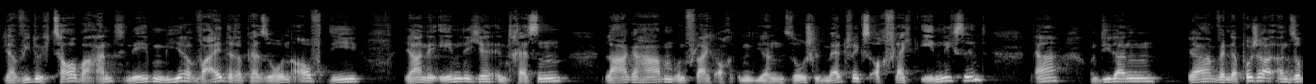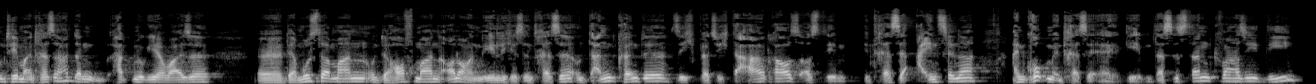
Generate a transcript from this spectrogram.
ja wie durch Zauberhand neben mir weitere Personen auf, die ja eine ähnliche Interessenlage haben und vielleicht auch in ihren Social Metrics auch vielleicht ähnlich sind, ja, und die dann, ja, wenn der Pusher an so einem Thema Interesse hat, dann hat möglicherweise äh, der Mustermann und der Hoffmann auch noch ein ähnliches Interesse und dann könnte sich plötzlich daraus aus dem Interesse Einzelner ein Gruppeninteresse ergeben. Das ist dann quasi die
